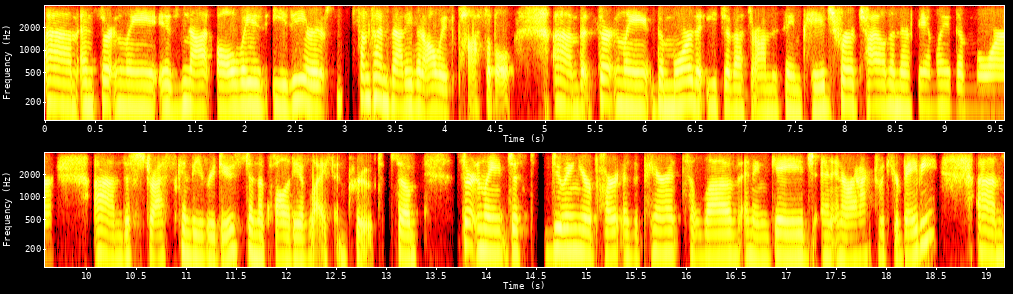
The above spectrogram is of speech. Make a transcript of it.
um, and certainly is not always easy or sometimes not even always possible. Um, but certainly, the more that each of us are on the same page for a child and their family, the more um, the stress can be reduced and the quality of life improved. So, certainly, just doing your part as a parent to love and engage and interact with your baby, um,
